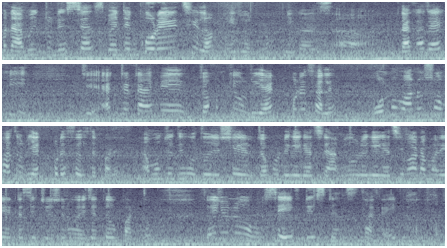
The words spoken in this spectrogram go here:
মানে আমি একটু ডিস্টেন্স মেনটেন করেই ছিলাম এই জন্য বিকজ দেখা যায় কি টাইমে যখন কেউ রিয়্যাক্ট করে ফেলে অন্য মানুষও হয়তো রিয়্যাক্ট করে ফেলতে পারে। এমন যদি হতো যে সে যখন রেগে গেছে আমিও রেগে গেছি মারামারি একটা সিচুয়েশন হয়ে যেতেও পারতো। তো এই জন্য সেফ ডিস্টেন্স থাকাই ভালো।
